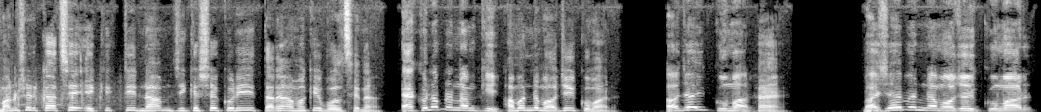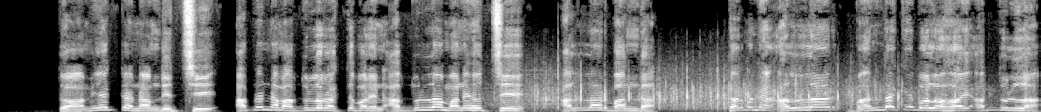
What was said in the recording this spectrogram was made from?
মানুষের কাছে এক একটি নাম জিজ্ঞাসা করি তারা আমাকে বলছে না। এখন আপনার নাম কি? আমার নাম অজয় কুমার। অজয় কুমার? হ্যাঁ। ভাই সাহেবের নাম অজয় কুমার। তো আমি একটা নাম দিচ্ছি। আপনার নাম আব্দুল্লাহ রাখতে পারেন। আব্দুল্লাহ মানে হচ্ছে আল্লাহর বান্দা। তার মানে আল্লাহর বান্দাকে বলা হয় আব্দুল্লাহ।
